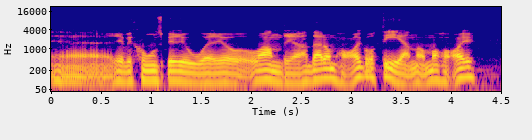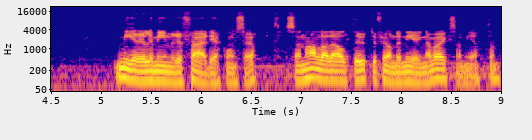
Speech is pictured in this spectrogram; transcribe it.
eh, revisionsbyråer och, och, andra, där de har gått igenom och har mer eller mindre färdiga koncept. Sen handlar det alltid utifrån den egna verksamheten.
